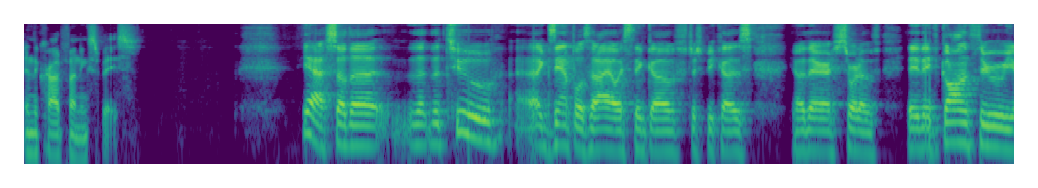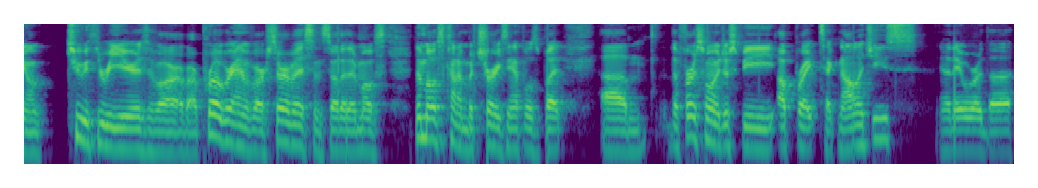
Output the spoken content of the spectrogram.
in the crowdfunding space? Yeah, so the, the the two examples that I always think of, just because you know they're sort of they they've gone through you know two or three years of our of our program of our service, and so they're the most the most kind of mature examples. But um, the first one would just be Upright Technologies. You know, they were the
